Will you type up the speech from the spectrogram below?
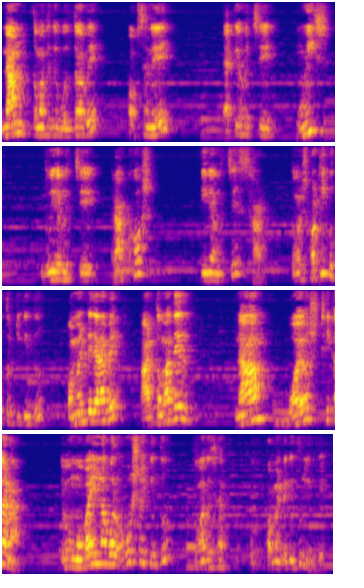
নাম তোমাদেরকে বলতে হবে। অপশান এ একে হচ্ছে মহিষ দুইয়ে হচ্ছে রাক্ষস, তিনে হচ্ছে ষাঁড়। তোমরা সঠিক উত্তরটি কিন্তু কমেন্টে জানাবে। আর তোমাদের নাম, বয়স, ঠিকানা এবং মোবাইল নম্বর অবশ্যই কিন্তু তোমাদের সাথে কমেন্টে কিন্তু লিখবে।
